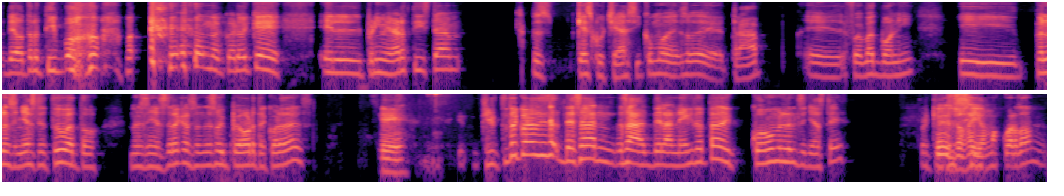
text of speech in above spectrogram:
de otro tipo. me acuerdo que el primer artista, pues, que escuché así como de eso de trap, eh, fue Bad Bunny y me lo enseñaste tú, vato. Me enseñaste la canción de Soy Peor, ¿te acuerdas? Sí. ¿Tú te acuerdas de esa, de esa o sea, de la anécdota de cómo me lo enseñaste? Porque Pues, yo o sea, sí. yo me acuerdo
